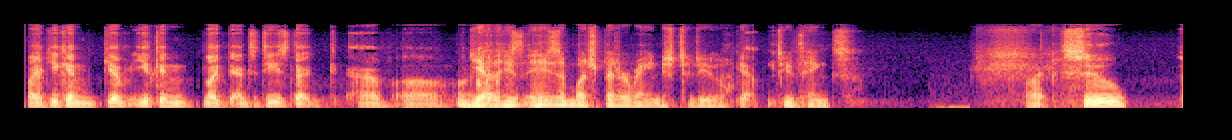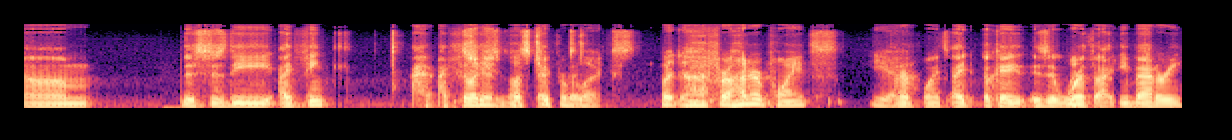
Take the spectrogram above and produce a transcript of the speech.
Like you can give you can like the entities that have uh Yeah, he's he's a much better range to do Yeah. two things. All right, Sue. Um, this is the. I think. I feel she like she's plus two perplex. But uh, for 100 points, yeah. 100 points. I okay. Is it worth ID battery?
